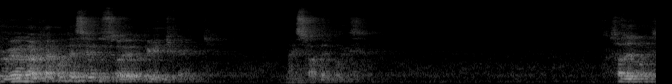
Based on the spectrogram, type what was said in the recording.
O problema não é o que está acontecendo, sou eu que queria diferente. Mas só depois. Só depois.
